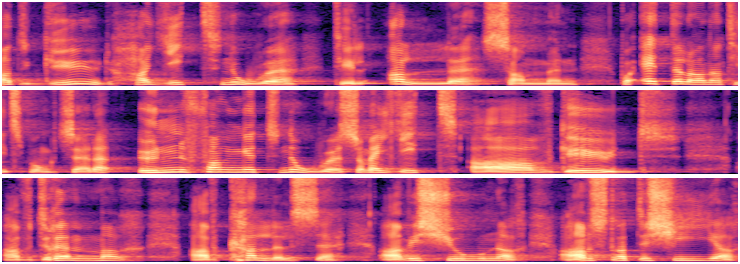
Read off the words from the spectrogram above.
at Gud har gitt noe til alle sammen. På et eller annet tidspunkt så er det unnfanget noe som er gitt av Gud. Av drømmer, av kallelse, av visjoner, av strategier,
